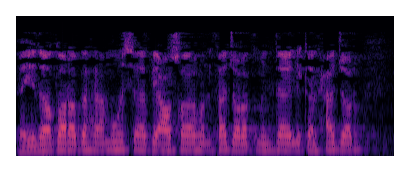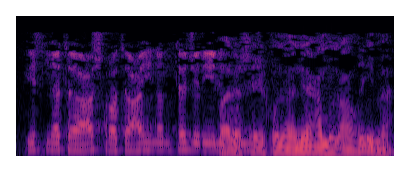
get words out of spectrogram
فإذا ضربها موسى بعصاه انفجرت من ذلك الحجر اثنتا عشرة عينا تجري قال شيخنا نعم عظيمة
